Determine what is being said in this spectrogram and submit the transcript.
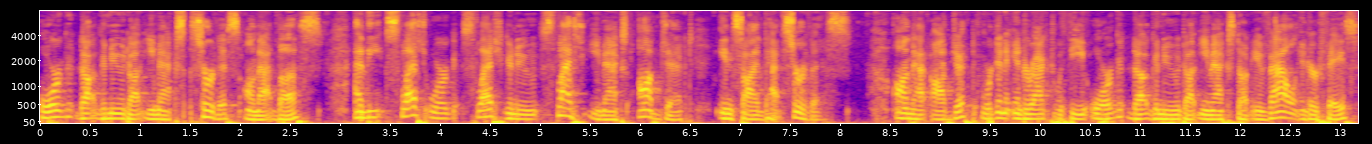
org.gnu.emacs service on that bus, and the slash org slash gnu slash emacs object inside that service. On that object, we're going to interact with the org.gnu.emacs.eval interface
